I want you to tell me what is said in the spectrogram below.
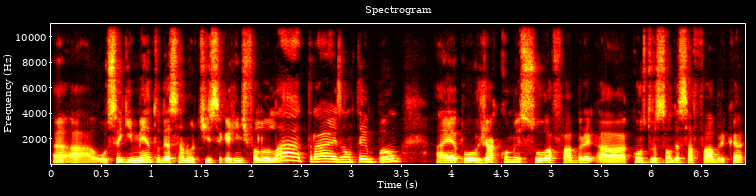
a, a, o segmento dessa notícia que a gente falou lá atrás, há um tempão, a Apple já começou a, fábrica, a construção dessa fábrica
